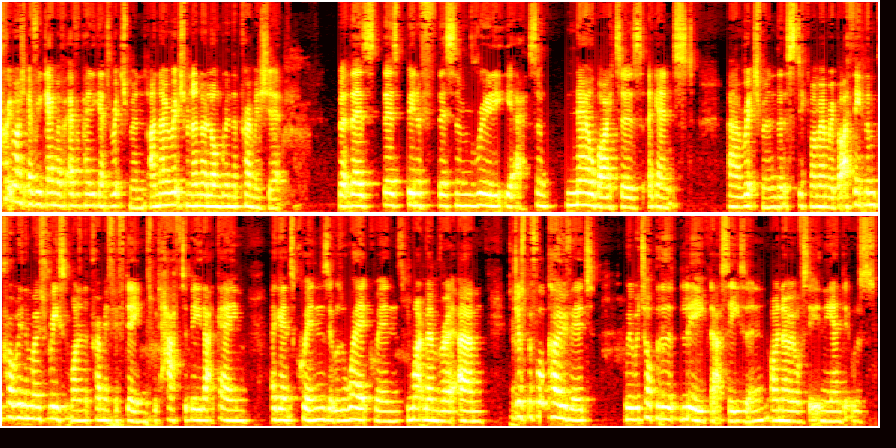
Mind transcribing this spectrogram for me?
pretty much every game I've ever played against Richmond. I know Richmond are no longer in the Premiership, but there's there's been a, there's some really yeah some nail biters against uh, Richmond that stick in my memory. But I think the, probably the most recent one in the Premier 15s would have to be that game against Quins. It was away at Quins. You might remember it. Um, yeah. Just before COVID, we were top of the league that season. I know, obviously, in the end, it was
